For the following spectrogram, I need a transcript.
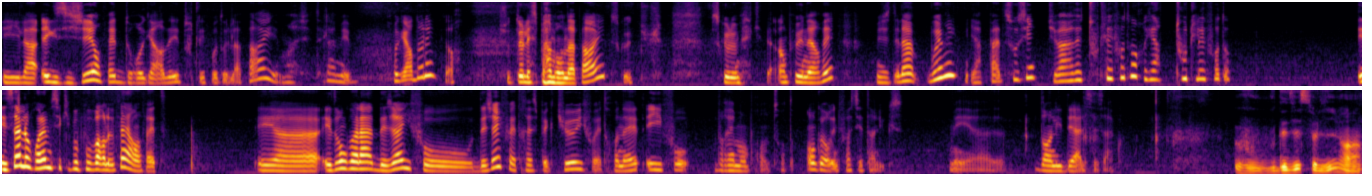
et il a exigé en fait de regarder toutes les photos de l'appareil. Moi, j'étais là, mais regarde-les. Alors, je te laisse pas mon appareil parce que parce que le mec était un peu énervé. Mais j'étais là, oui, oui, il n'y a pas de souci. Tu vas regarder toutes les photos, regarde toutes les photos. Et ça, le problème, c'est qu'il faut pouvoir le faire en fait. Et, euh, et donc voilà, déjà il, faut, déjà, il faut être respectueux, il faut être honnête et il faut vraiment prendre son temps. Encore une fois, c'est un luxe. Mais euh, dans l'idéal, c'est ça. Quoi. Vous, vous dédiez ce livre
